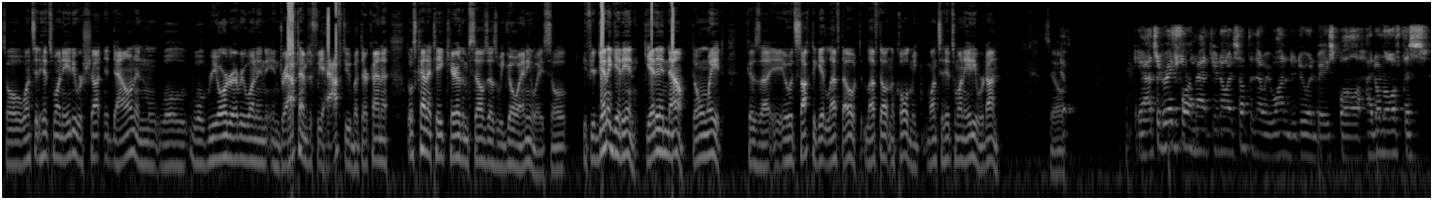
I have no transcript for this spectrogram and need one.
So once it hits 180, we're shutting it down, and we'll we'll reorder everyone in, in draft times if we have to. But they're kind of those kind of take care of themselves as we go anyway. So if you're gonna get in, get in now. Don't wait because uh, it would suck to get left out left out in the cold. We, once it hits 180, we're done. So. Yep. Yeah, it's a great format. You know, it's something that we wanted to do in baseball. I don't know if this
